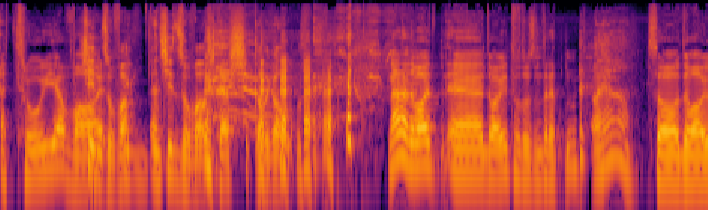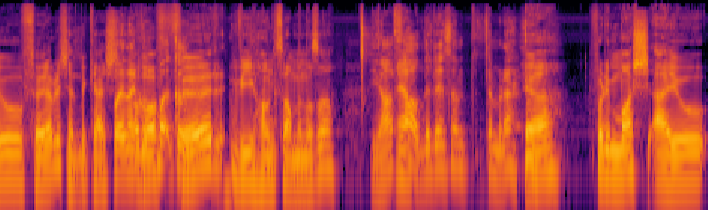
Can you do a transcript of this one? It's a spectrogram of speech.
Jeg tror jeg var Kinnsofa. En kinnsofa-cash, kan du kalle den. Nei, nei det, var, eh, det var jo i 2013. Å ja. Så det var jo før jeg ble kjent med Cash. NRK, Og det var før vi hang sammen også. ja, fader, det stemmer det. Ja, fordi Mars er jo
